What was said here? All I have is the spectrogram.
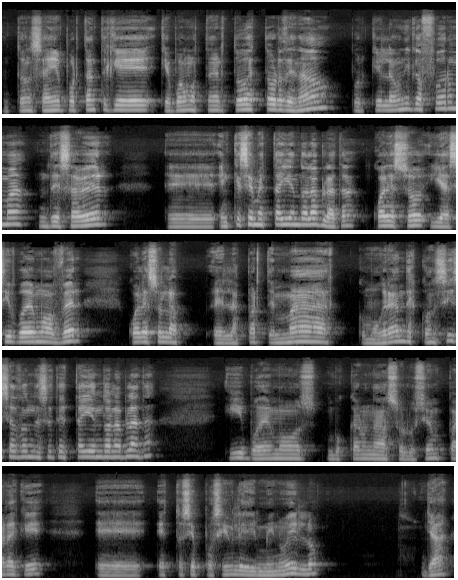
Entonces es importante que, que, podamos tener todo esto ordenado porque es la única forma de saber en qué se me está yendo la plata, cuáles son, y así podemos ver cuáles son las, las partes más como grandes, concisas, donde se te está yendo la plata y podemos buscar una solución para que eh, esto, si es posible, disminuirlo, ¿ya?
